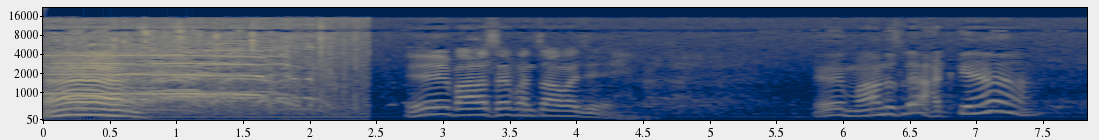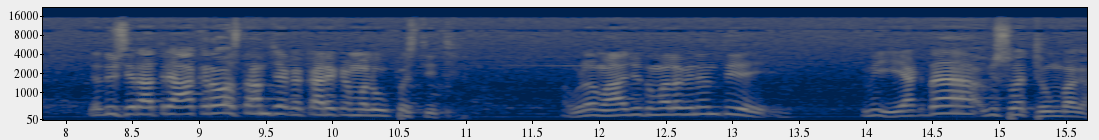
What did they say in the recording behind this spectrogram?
हा. हे बाळासाहेबांचा आवाज आहे. हे माणूस लय हटके हा. त्या दिवशी रात्री अकरा वाजता आमच्या एका कार्यक्रमाला उपस्थित. एवढं माझी तुम्हाला विनंती आहे. तुम्ही एकदा विश्वास ठेवून बघा.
